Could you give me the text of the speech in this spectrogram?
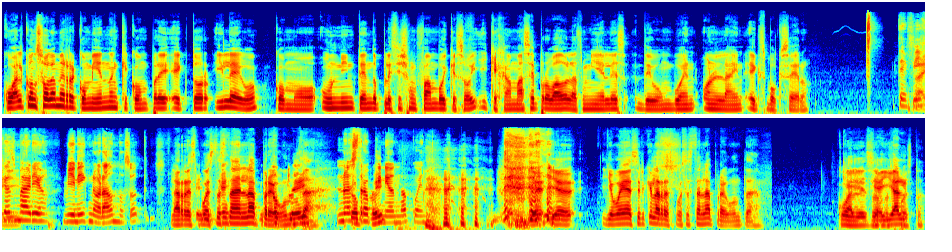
¿Cuál consola me recomiendan que compre Héctor y Lego como un Nintendo PlayStation Fanboy que soy y que jamás he probado las mieles de un buen online Xboxero? ¿Te Pues fijas, ahí- Mario? Bien ignorados nosotros. La respuesta está en la pregunta. Nuestra opinión no cuenta. Yo, yo- yo voy a decir que la respuesta está en la pregunta. ¿Cuál Que es si la al- respuesta?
